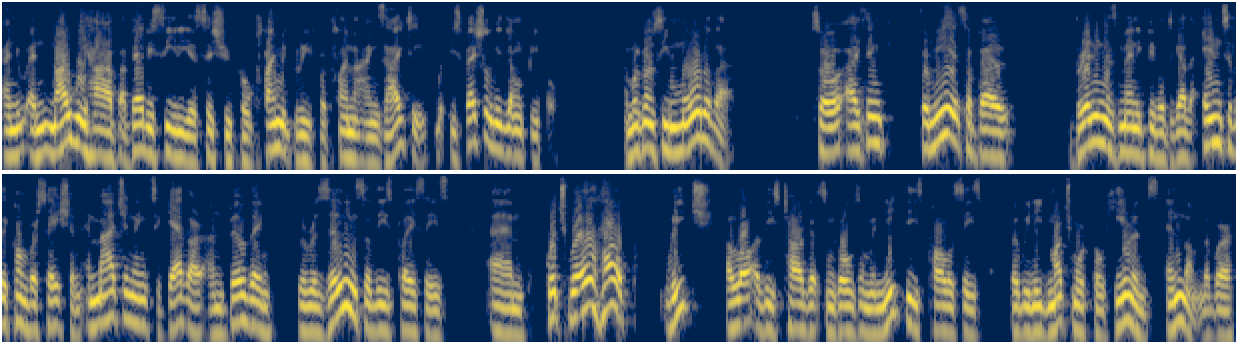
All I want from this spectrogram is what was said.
and and now we have a very serious issue called climate grief or climate anxiety, especially with young people, and we're going to see more of that. So I think for me, it's about bringing as many people together into the conversation, imagining together and building the resilience of these places, um, which will help reach a lot of these targets and goals. And we need these policies, but we need much more coherence in them that we're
